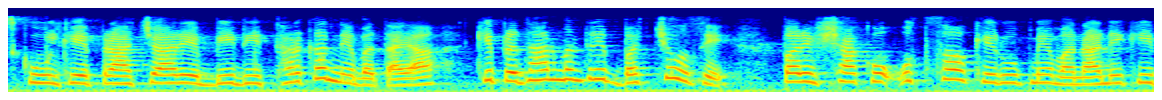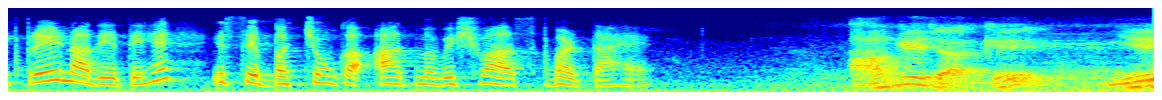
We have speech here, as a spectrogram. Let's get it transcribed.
स्कूल के प्राचार्य बी डी थरकन ने बताया कि प्रधानमंत्री बच्चों से परीक्षा को उत्सव के रूप में मनाने की प्रेरणा देते हैं, इससे बच्चों का आत्मविश्वास बढ़ता है। आगे जाके ये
